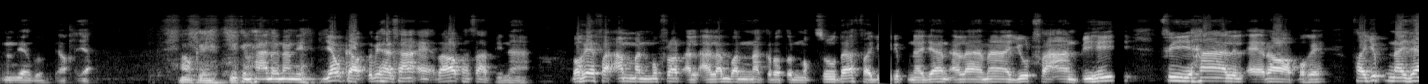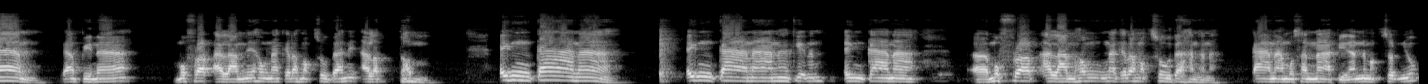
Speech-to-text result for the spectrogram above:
đơn gì tuh ya ya oke khen khan đơn gì giao kau tapi hasa i'rab hasa bina Oke, fa amman mufrad al alam wan nakratun maqsudah fa yubnayan ala ma yudfa'an bihi fi halil i'rab. Oke. Fa yubnayan yang bina mufrad alam ni hong nakirah maqsudah ni alat dom. In kana na kinan in kana uh, ờ, mufrad à, alam hong nakira maqsudah na. À. Kana musanna binan maksudnya uh,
